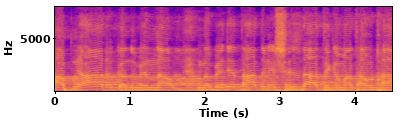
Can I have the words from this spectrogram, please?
আপনি আর কাঁদবেন না। নবী যে তাড়াতাড়ি সেজদা থেকে মাথা উঠা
